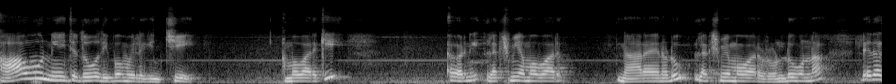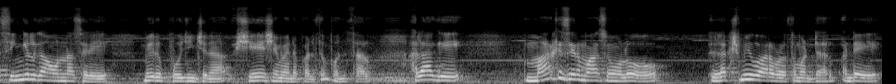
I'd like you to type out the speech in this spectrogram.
ఆవు నేతితో దీపం వెలిగించి అమ్మవారికి ఎవరిని? లక్ష్మీ అమ్మవారు నారాయణుడు లక్ష్మీ అమ్మవారు రెండు ఉన్నా లేదా సింగిల్గా ఉన్నా సరే మీరు పూజించిన విశేషమైన ఫలితం పొందుతారు. అలాగే మార్గశిర మాసంలో లక్ష్మీవార వ్రతం అంటారు. అంటే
